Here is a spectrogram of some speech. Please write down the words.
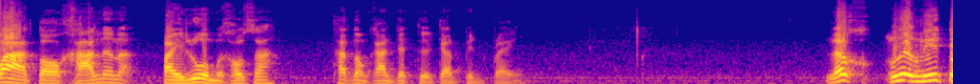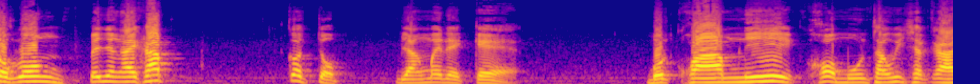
ว่าต่อขานนั่นนะไปร่วมกับเขาซะ ถ้าต้องการจะเกิดการเปลี่ยนแปลง แล้วเรื่องนี้ตกลงเป็นยังไงครับ ก็จบยังไม่ได้แก้ บทความนี้ข้อมูลทางวิชาการ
